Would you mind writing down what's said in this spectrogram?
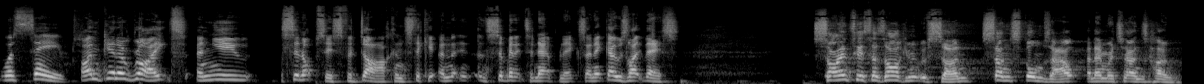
was saved. I'm gonna write a new synopsis for Dark and stick it and, and submit it to Netflix, and it goes like this. Scientist has argument with son, son storms out and then returns home.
